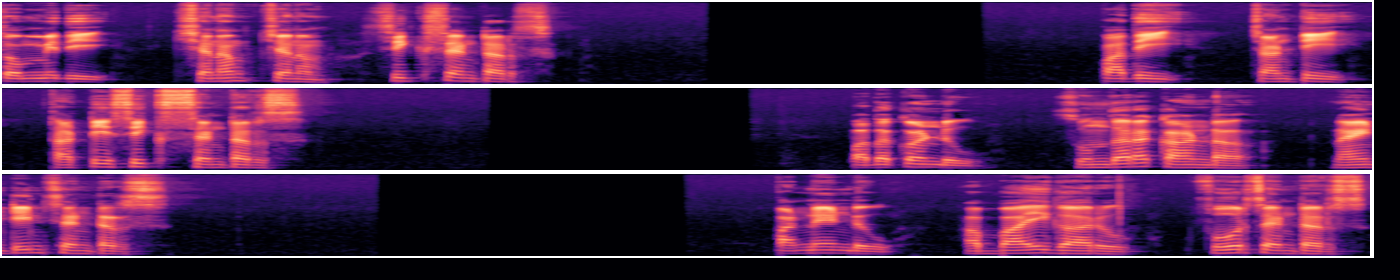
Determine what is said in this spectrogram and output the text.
తొమ్మిది. క్షణం క్షణం. Six centres. పది. చంటి. Thirty six centres. పదకొండు. Sundarakanda nineteen centres. పన్నెండు. అబ్బాయి గారు. Four centres.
